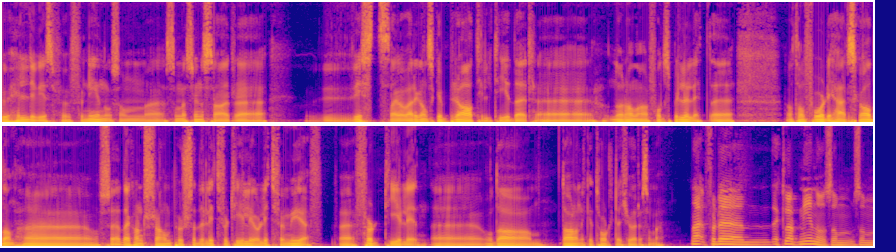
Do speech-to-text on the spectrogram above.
uheldigvis for, for Nino, som, som jeg syns har vist seg å være ganske bra til tider når han har fått spille litt. At han får de her skadene. Og så er det kanskje han pusher det litt for tidlig og litt for mye for tidlig. Og da, da, har han ikke tålt det kjøret som er. Nei, for det, det er klart Nino, som, som,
